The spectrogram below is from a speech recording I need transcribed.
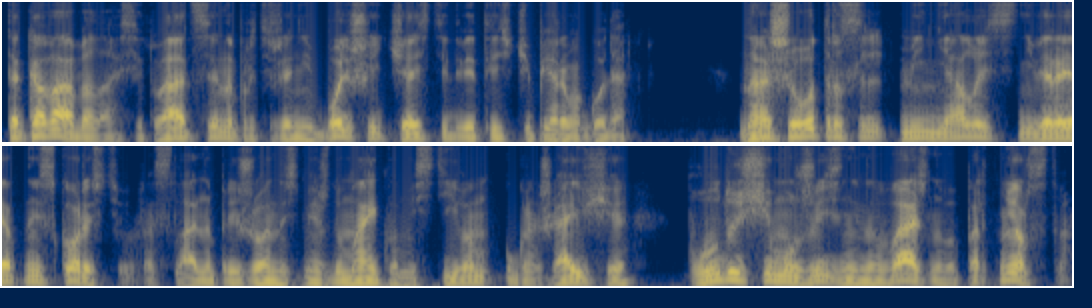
Такова была ситуация на протяжении большей части 2001 года. Наша отрасль менялась с невероятной скоростью, росла напряженность между Майклом и Стивом, угрожающая будущему жизненно важного партнерства.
